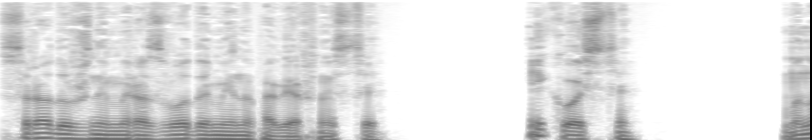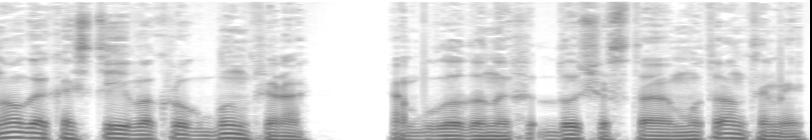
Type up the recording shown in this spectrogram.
с радужными разводами на поверхности. И кости. Много костей вокруг бункера, обглоданных дочисто мутантами,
